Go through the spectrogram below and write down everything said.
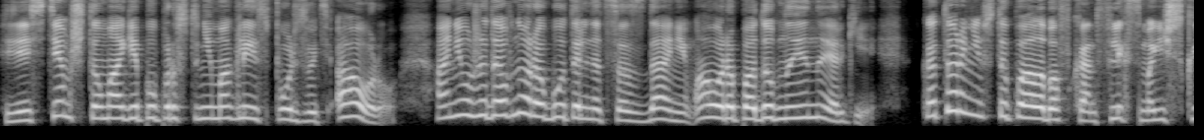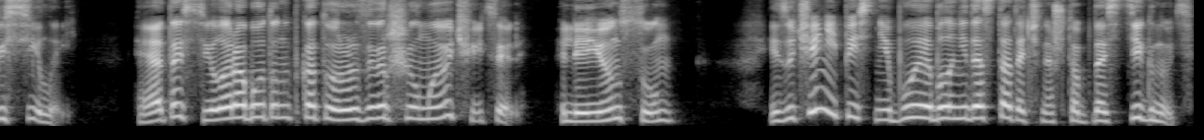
Здесь тем, что маги попросту не могли использовать ауру, они уже давно работали над созданием ауроподобной энергии, которая не вступала бы в конфликт с магической силой. Это сила, работы над которой завершил мой учитель, Ли Юн Сун. Изучение песни боя было недостаточно, чтобы достигнуть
